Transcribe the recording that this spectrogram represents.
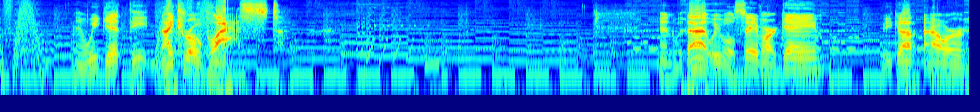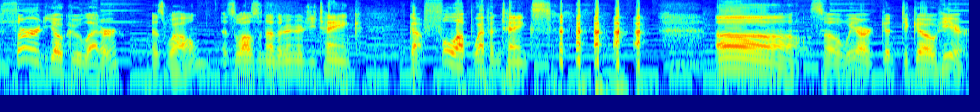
and we get the Nitro Blast. With that, we will save our game. We got our third Yoku letter as well, as well as another energy tank. Got full up weapon tanks. oh, so we are good to go here.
